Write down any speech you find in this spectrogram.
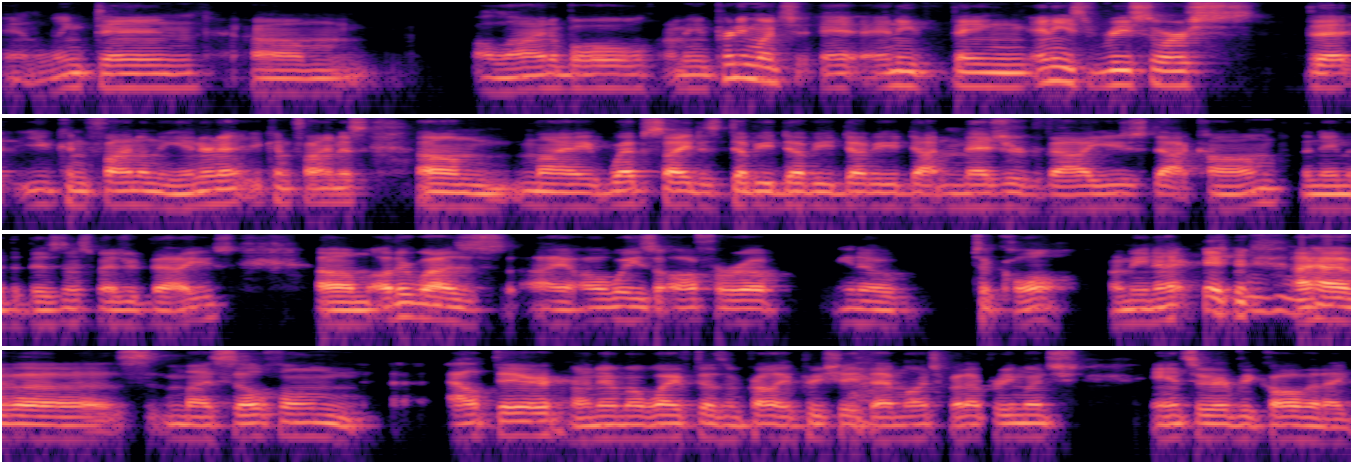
and LinkedIn. Um, Alignable. I mean, pretty much anything, any resource that you can find on the internet, you can find us. Um, my website is www.measuredvalues.com, the name of the business, Measured Values. Um, otherwise, I always offer up, you know, to call. I mean, I, mm-hmm. I have a, my cell phone out there. I know my wife doesn't probably appreciate that much, but I pretty much answer every call that I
